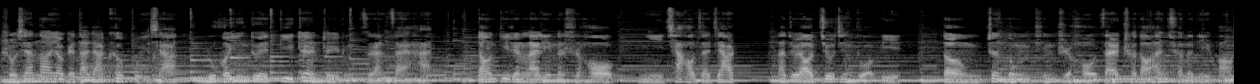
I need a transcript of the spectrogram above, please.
首先呢，要给大家科普一下如何应对地震这一种自然灾害。当地震来临的时候，你恰好在家，那就要就近躲避。等震动停止后，再撤到安全的地方。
